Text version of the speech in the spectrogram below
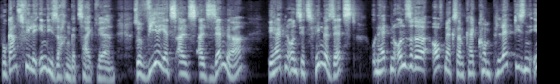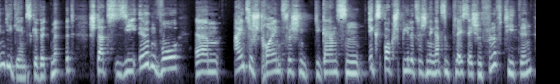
wo ganz viele Indie-Sachen gezeigt werden. So wir jetzt als, als Sender, wir hätten uns jetzt hingesetzt und hätten unsere Aufmerksamkeit komplett diesen Indie-Games gewidmet, statt sie irgendwo ähm, einzustreuen zwischen die ganzen Xbox-Spiele, zwischen den ganzen PlayStation 5-Titeln.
